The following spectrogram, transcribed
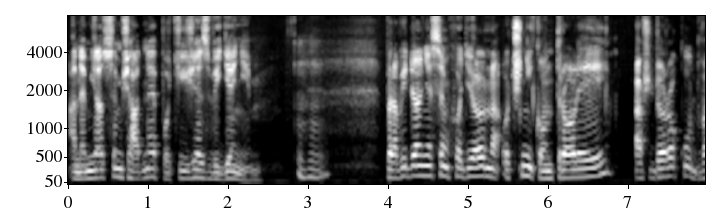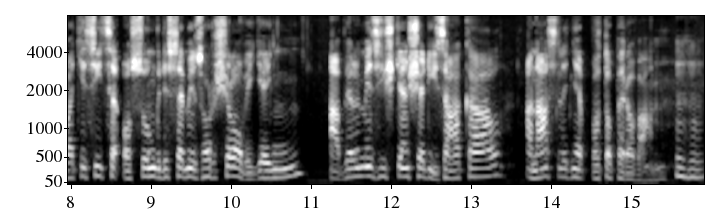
a neměl jsem žádné potíže s viděním. Mm-hmm. Pravidelně jsem chodil na oční kontroly až do roku 2008, kdy se mi zhoršilo vidění a byl mi zjištěn šedý zákal a následně potoperován. Mm-hmm.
